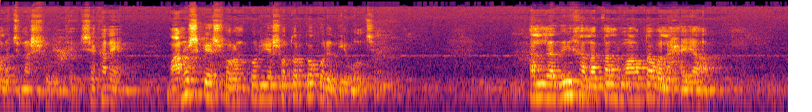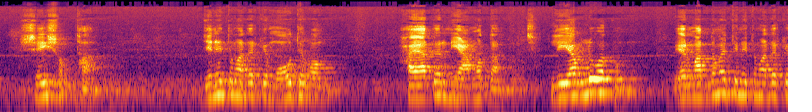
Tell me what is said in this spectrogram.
আলোচনার শুরুতে, সেখানে মানুষকে স্মরণ করিয়ে সতর্ক করে দিয়ে বলছে আল্লাদি খালাকাল মাওতা হায়াত সেই সত্তা যিনি তোমাদেরকে মৌত এবং হায়াতের নিয়ামত দান করেছে। লিয়াবলুয়াকুম, এর মাধ্যমে তিনি তোমাদেরকে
